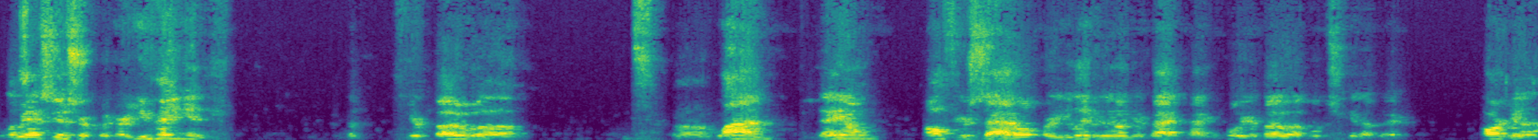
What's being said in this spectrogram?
let me ask you this real quick: Are you hanging the, your bow uh, uh, line down off your saddle, or are you leaving it on your backpack and pull your bow up once you get up there? Or gun?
